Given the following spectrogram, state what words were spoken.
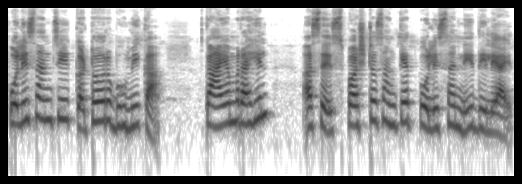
पोलिसांची कठोर भूमिका कायम राहील. असे स्पष्ट संकेत पोलिसांनी दिले आहेत.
